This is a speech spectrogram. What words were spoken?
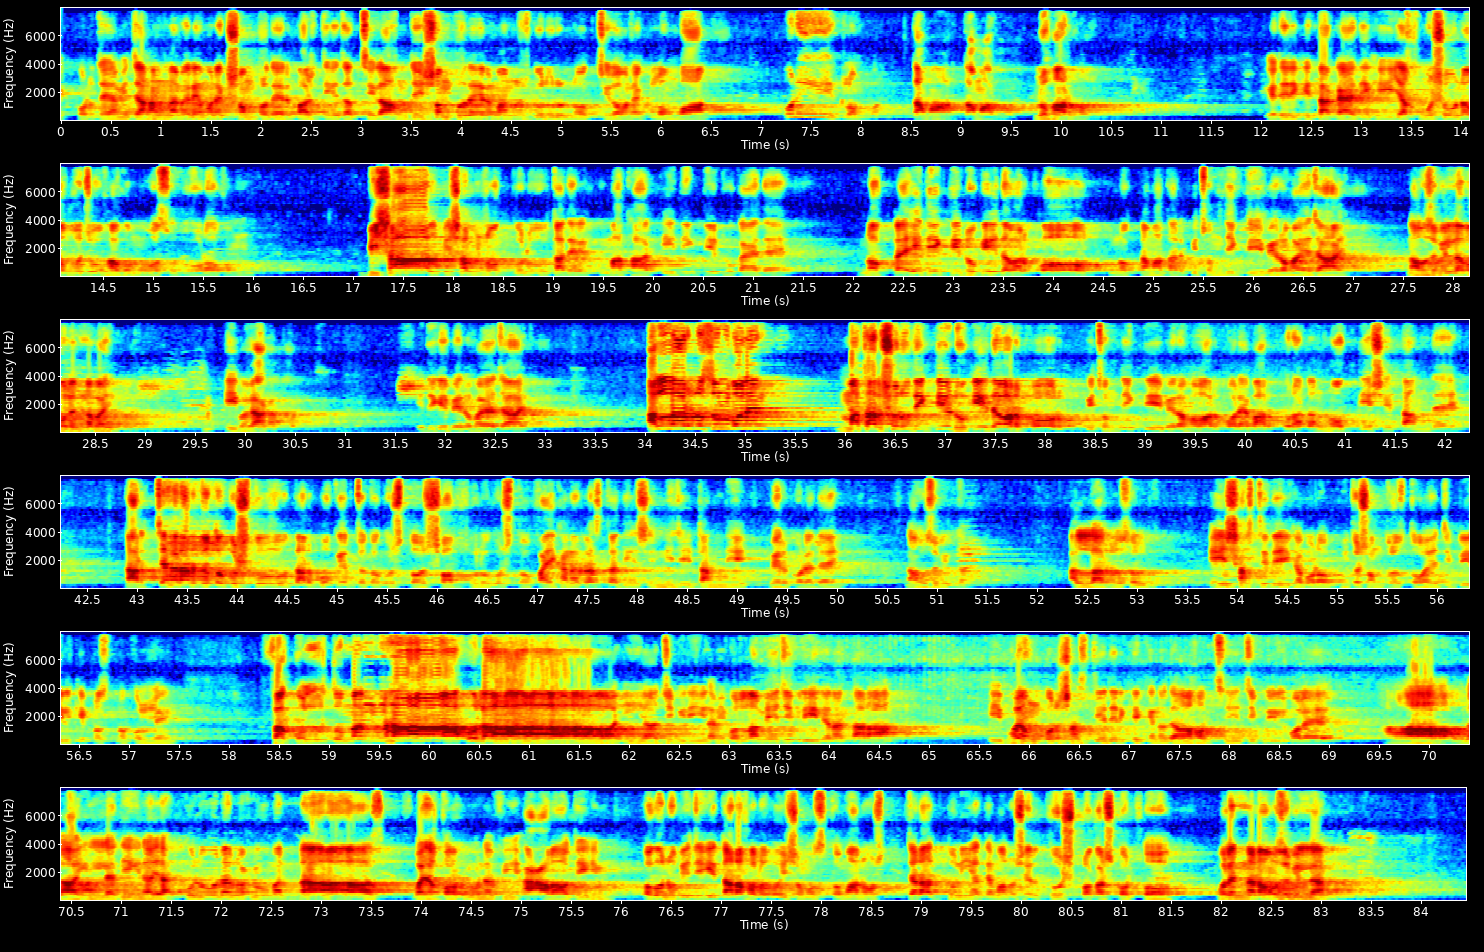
এক পর্যায়ে আমি জাহান্নামের এমন এক সম্প্রদায়ের পাশ দিয়ে যাচ্ছিলাম যে সম্প্রদায়ের মানুষগুলোর নখ ছিল অনেক লম্বা অনেক লম্বা, তামার তামার নখ, লোহার নখ। এদেরকে তাকায় দেখি বিশাল বিশাল নখগুলো তাদের মাথার এই দিক দিয়ে ঢুকায় দেয়। নখটা এই দিক দিয়ে ঢুকিয়ে দেওয়ার পর নখটা মাথার পিছন দিক দিয়ে বের হয়ে যায়। নাউজুবিল্লাহ বলেন না ভাই, এইভাবে আঘাত করে। এদিকে বের হয়ে যায়। আল্লাহর রসুল বলেন, মাথার শুরু দিক দিয়ে ঢুকিয়ে দেওয়ার পর পিছন দিক দিয়ে বের হওয়ার পর এবার পুরাটা নখ দিয়ে সে টান দেয়। তার চেহারার যত গোস্ত তার বুকের যত গোস্ত সবগুলো গোস্ত পায়খানার রাস্তা দিয়ে সে নিজেই টান দিয়ে বের করে দেয়। নাহুজুবিল্লাহ আল্লাহর রসুল এই শাস্তি দিয়ে বড় ভীত সন্ত্রস্ত হয়ে জিব্রিলকে প্রশ্ন করলেন, ফাকুলতু মান ইয়া জিবরিল? আমি বললাম এ জিবরিল, এরা কারা? এই ভয়ঙ্কর শাস্তি এদেরকে কেন দেওয়া হচ্ছে? জিবরিল বলে হা উলা ইল্লাযীনা ইয়াকুলুনা লুহুমান ওয়া ইয়াকুনা ফি আ'রাদিহিম। ওগো নবীজি, তারা হলো ওই সমস্ত মানুষ যারা দুনিয়াতে মানুষের দোষ প্রকাশ করত। বলেন না, নাউজুবিল্লাহ।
